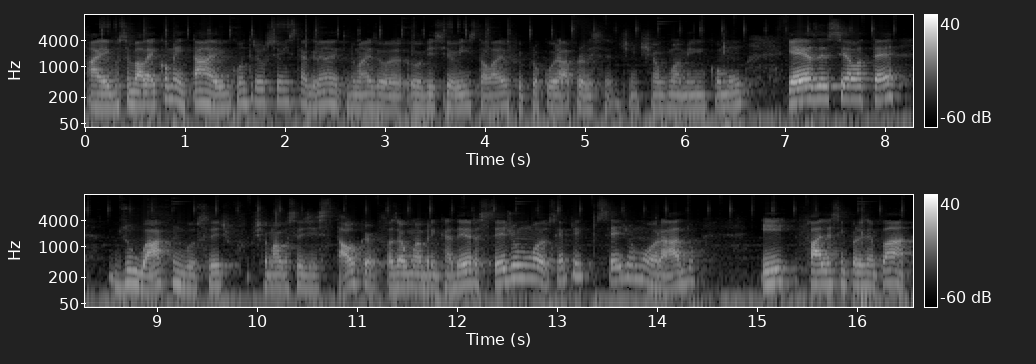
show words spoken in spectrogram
Aí você vai lá e comentar, ah, eu encontrei o seu Instagram e tudo mais, eu, eu vi seu Insta lá, eu fui procurar pra ver se a gente tinha algum amigo em comum. E aí às vezes se ela até zoar com você, tipo, chamar você de stalker, fazer alguma brincadeira, seja um, sempre seja humorado e fale assim, por exemplo, ah,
